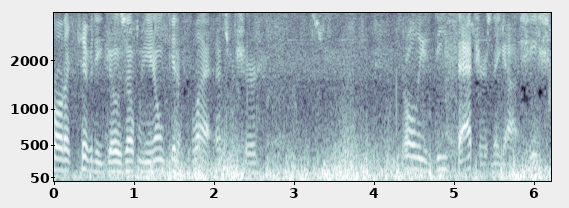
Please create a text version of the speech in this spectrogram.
productivity goes up when you don't get a flat, that's for sure. All these dethatchers they got. Sheesh.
